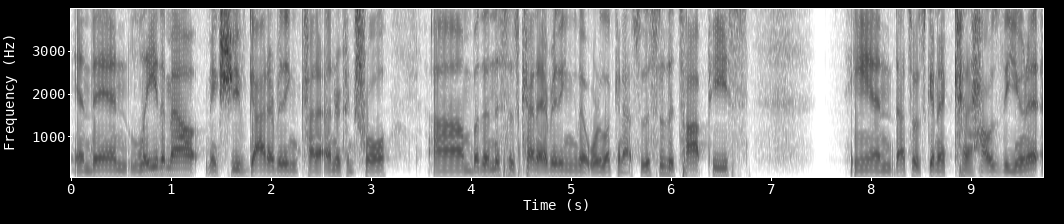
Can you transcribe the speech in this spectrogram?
and then lay them out. Make sure you've got everything kind of under control. Um, but then this is kind of everything that we're looking at. So this is the top piece, and that's what's going to kind of house the unit.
